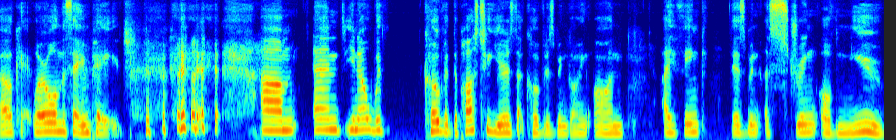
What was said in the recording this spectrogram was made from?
Okay, we're all on the same page. um, and you know, with COVID, the past two years that COVID has been going on, I think there's been a string of new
